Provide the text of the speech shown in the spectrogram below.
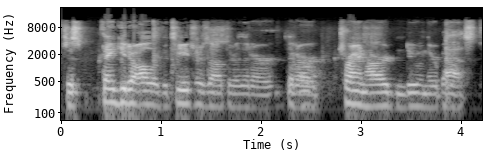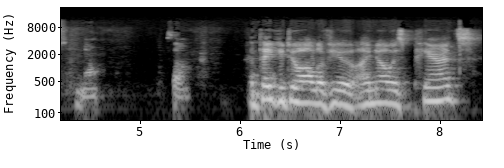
just thank you to all of the teachers out there that are that are trying hard and doing their best. You know, so. And thank you to all of you. I know as parents,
